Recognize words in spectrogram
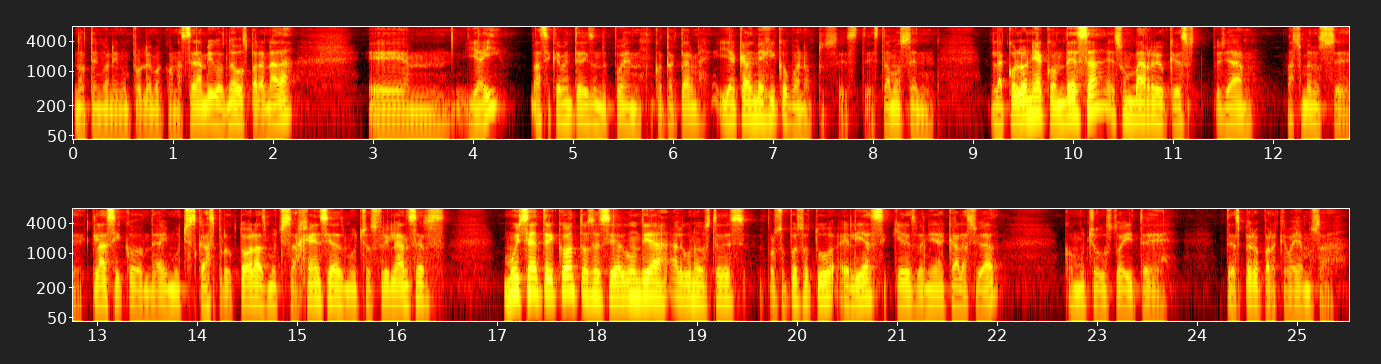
no tengo ningún problema con hacer amigos nuevos para nada. Eh, y ahí, básicamente ahí es donde pueden contactarme. Y acá en México, bueno, pues este, estamos en la colonia Condesa, es un barrio que es pues ya más o menos eh, clásico, donde hay muchas casas productoras, muchas agencias, muchos freelancers. Muy céntrico, entonces si algún día alguno de ustedes, por supuesto tú, Elías, si quieres venir acá a la ciudad, con mucho gusto ahí te, te espero para que vayamos a,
